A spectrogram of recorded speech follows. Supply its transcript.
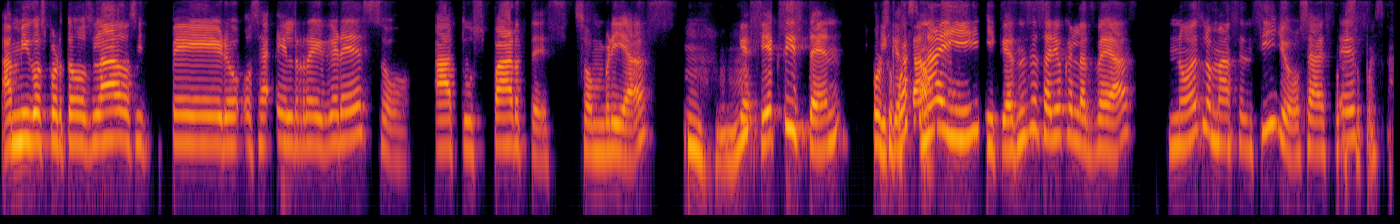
amigos por todos lados, y, pero, o sea, el regreso a tus partes sombrías, Ujú, que sí existen Por y que supuesto. están ahí y que es necesario que las veas, no es lo más sencillo, o sea, es, Por es- supuesto.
